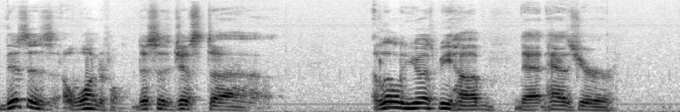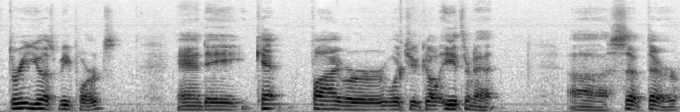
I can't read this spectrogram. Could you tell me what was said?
This is wonderful. This is just uh, a little USB hub that has your three USB ports and a Cat 5 or what you call Ethernet uh, set there.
